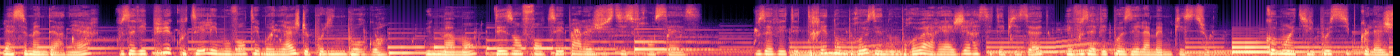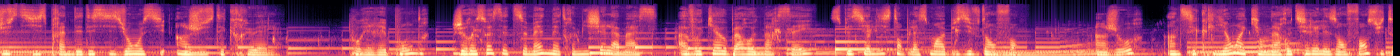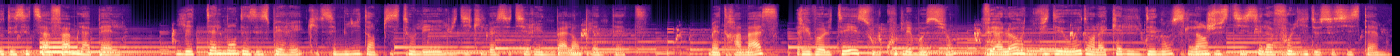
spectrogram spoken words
La semaine dernière, vous avez pu écouter l'émouvant témoignage de Pauline Bourgoin, une maman désenfantée par la justice française. Vous avez été très nombreuses et nombreux à réagir à cet épisode et vous avez posé la même question. Comment est-il possible que la justice prenne des décisions aussi injustes et cruelles? Pour y répondre, je reçois cette semaine maître Michel Hamas, avocat au barreau de Marseille, spécialiste en placement abusif d'enfants. Un jour, un de ses clients à qui on a retiré les enfants suite au décès de sa femme l'appelle. Il est tellement désespéré qu'il s'est muni d'un pistolet et lui dit qu'il va se tirer une balle en pleine tête. Maître Hamas, révolté et sous le coup de l'émotion, fait alors une vidéo dans laquelle il dénonce l'injustice et la folie de ce système.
